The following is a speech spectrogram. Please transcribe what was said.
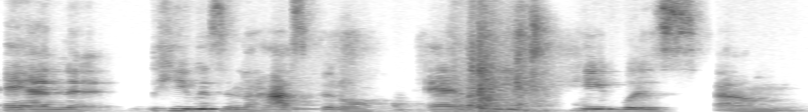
And he was in the hospital and he, he was um,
